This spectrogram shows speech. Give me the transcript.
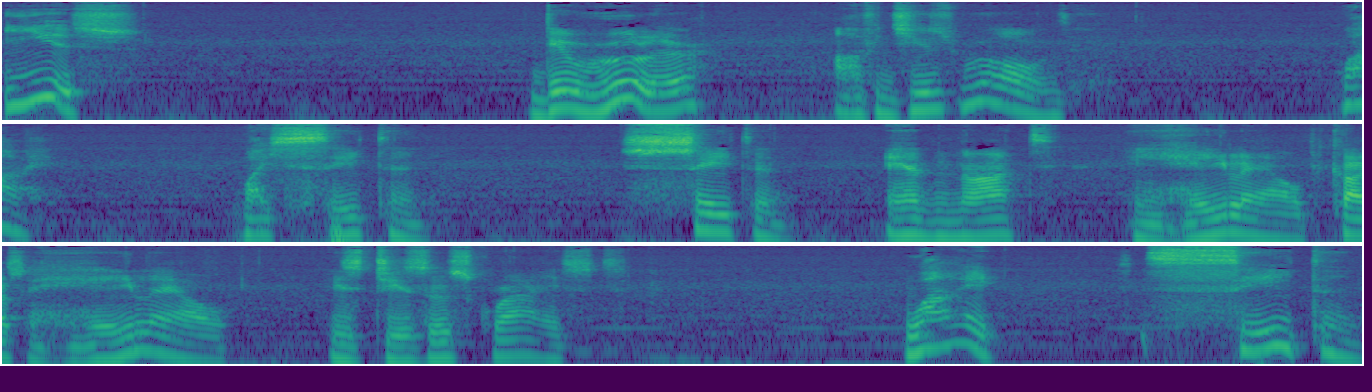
is the ruler of this world. Why? Why Satan? Satan and not in Halel, because Halel is Jesus Christ. Why Satan?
